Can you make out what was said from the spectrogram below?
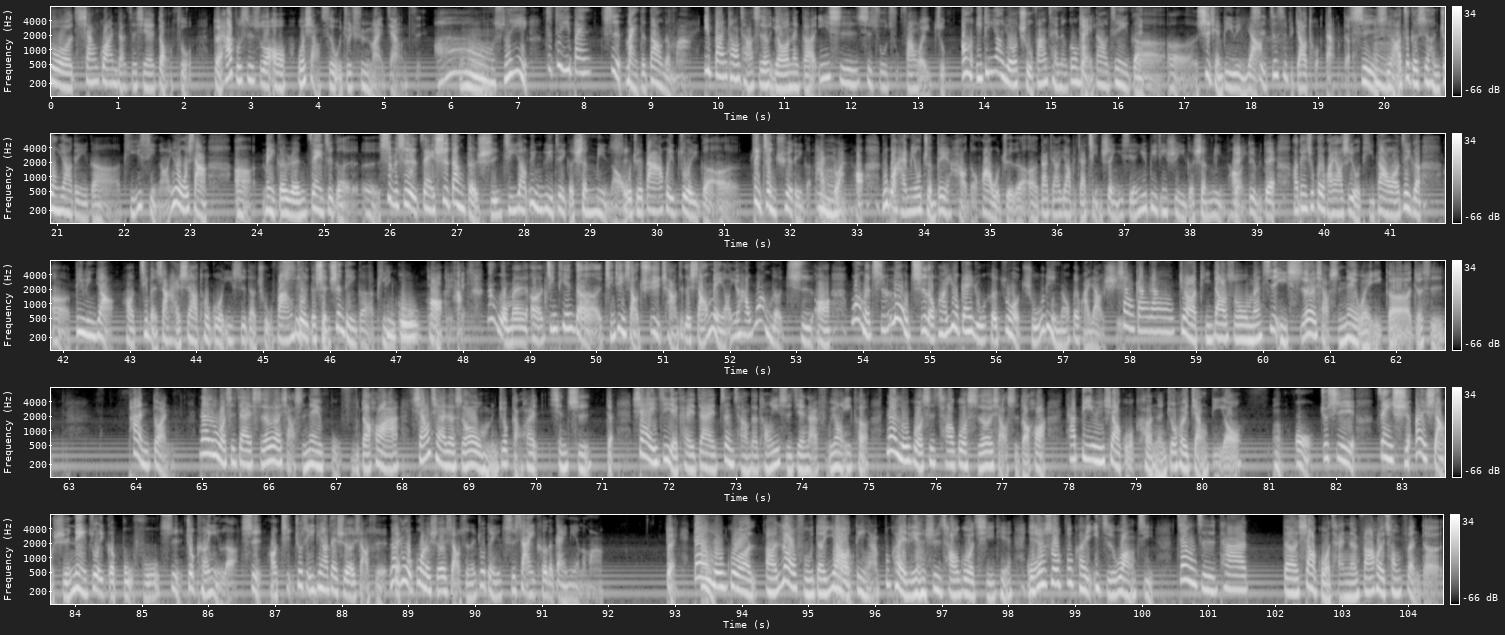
做相关的这些动作。对他不是说哦，我想吃我就去买这样子。哦，所以这这一般是买得到的嘛？一般通常是由那个医师释出处方为主，哦，一定要有处方才能够买到这个呃事前避孕药。是这是比较妥当的。是是啊，这个是很重要的一个提醒啊，因为我想，呃，每个人在这个呃，是不是在适当的时机要孕育这个生命哦？我觉得大家会做一个呃最正确的一个判断哈、如果还没有准备好的话，我觉得呃大家要比较谨慎一些，因为毕竟是一个生命哈、对对不对？好，但是慧华药师有提到哦，这个呃避孕药哈、基本上还是要透过医师的处方做一个审慎的一个评评估估对哈、好。那我们呃今天的情境小剧场这个小美哦，因为她忘了吃哦，忘了吃漏吃的话，又该如何做处理呢？慧华药师，像刚刚就有提到说，我们是以十二小时内内为一个就是判断。那如果是在十二个小时内补服的话，想起来的时候，我们就赶快先吃。对，下一季也可以在正常的同一时间来服用一颗。那如果是超过十二小时的话，它避孕效果可能就会降低哦。哦，就是在十二小时内做一个补服是就可以了。是，好，其就是一定要在十二小时。那如果过了十二小时呢，就等于吃下一颗的概念了吗？对，但嗯如果、呃漏服的药定啊，不可以连续超过七天，也就是说不可以一直忘记，这样子它的效果才能发挥充分的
